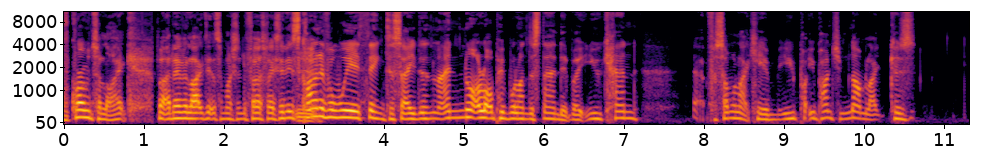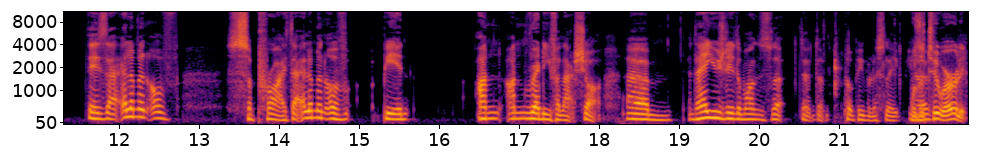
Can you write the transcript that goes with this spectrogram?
I've grown to like, but I never liked it so much in the first place. And it's Yeah. kind of a weird thing to say, and and not a lot of people understand it, but you can, for someone like him, you you punch him numb, like, because there's that element of surprise, that element of being un unready for that shot. Um, and they're usually the ones that, that, that put people asleep. Was know? it too early?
